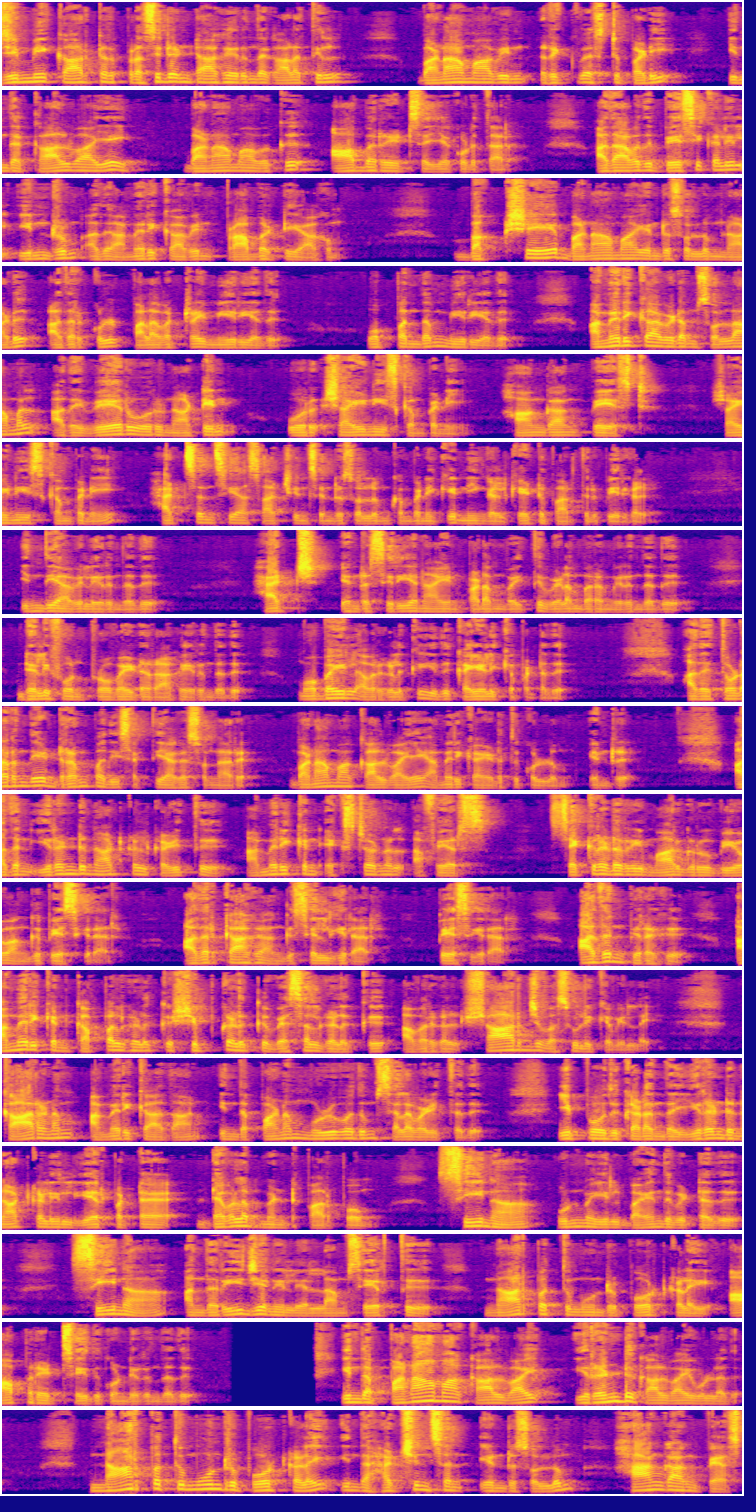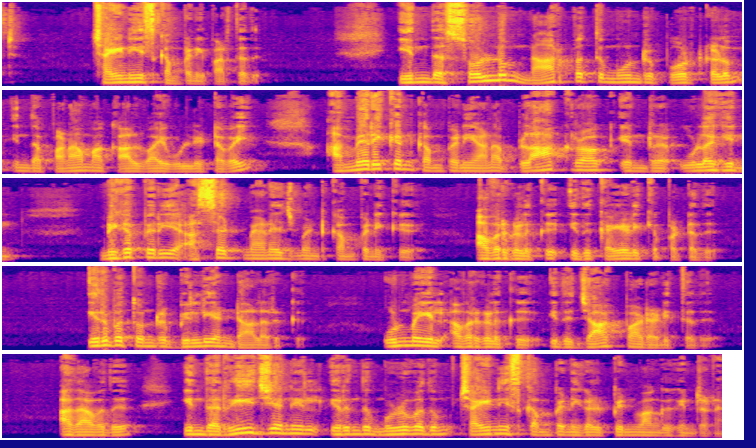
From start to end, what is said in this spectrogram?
Jimmy Carter பிரசிடென்டாக இருந்த காலத்தில் பனாமாவின் request படி இந்த கால்வாயை பனாமாவுக்கு ஆபரேட் செய்ய கொடுத்தார். அதாவது பேசிக்கலில் இன்றும் அது அமெரிக்காவின் ப்ராபர்ட்டி ஆகும். பக்ஷே பனாமா என்று சொல்லும் நாடு அதற்குள் பலவற்றை மீறியது. ஒப்பந்தம் மீறியது. அமெரிக்காவிடம் சொல்லாமல் அதை வேறு ஒரு நாட்டின் ஒரு Chinese company Hong Kong based Chinese company ஹட்சன்சியா சாட்சின்ஸ் என்று சொல்லும் கம்பெனிக்கு நீங்கள் கேட்டு பார்த்திருப்பீர்கள். இந்தியாவில் இருந்தது. ஹட்ச் என்ற சிறிய நாயின் படம் வைத்து விளம்பரம் இருந்தது. டெலிஃபோன் ப்ரொவைடராக இருந்தது. மொபைல் அவர்களுக்கு இது கையளிக்கப்பட்டது. அதை தொடர்ந்தே ட்ரம்ப் அதிசக்தியாக சொன்னார். பனாமா கால்வாயை அமெரிக்கா எடுத்துக்கொள்ளும் என்று. அதன் இரண்டு நாட்கள் கழித்து American external affairs secretary Mark Rubio அங்கு பேசுகிறார். அதற்காக அங்கு செல்கிறார் பேசுகிறார். அதன் பிறகு அமெரிக்கன் கப்பல்களுக்கு ஷிப்களுக்கு வெசல்களுக்கு அவர்கள் ஷார்ஜ் வசூலிக்கவில்லை. காரணம் அமெரிக்கா தான் இந்த பணம் முழுவதும் செலவழித்தது. இப்போது கடந்த இரண்டு நாட்களில் ஏற்பட்ட டெவலப்மெண்ட் பார்ப்போம். சீனா உண்மையில் பயந்துவிட்டது. சீனா அந்த ரீஜியனில் எல்லாம் சேர்த்து நாற்பத்து மூன்று போர்ட்களை ஆபரேட் செய்து கொண்டிருந்தது. இந்த பனாமா கால்வாய் இரண்டு கால்வாய் உள்ளது. நாற்பத்து மூன்று போர்ட்களை இந்த ஹட்சின்சன் என்று சொல்லும் ஹாங்காங் பேஸ்ட் சைனீஸ் கம்பெனி பார்த்தது. இந்த சொல்லும் நாற்பத்து மூன்று போர்ட்களும் இந்த பனாமா கால்வாய் உள்ளிட்டவை அமெரிக்கன் கம்பெனியான பிளாக் ராக் என்ற உலகின் மிகப்பெரிய அசெட் மேனேஜ்மெண்ட் கம்பெனிக்கு அவர்களுக்கு இது கையளிக்கப்பட்டது. இருபத்தொன்று பில்லியன் டாலருக்கு. உண்மையில் அவர்களுக்கு இது ஜாக்பாட் அடித்தது. அதாவது இந்த ரீஜியனில் இருந்து முழுவதும் சைனீஸ் கம்பெனிகள் பின்வாங்குகின்றன.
